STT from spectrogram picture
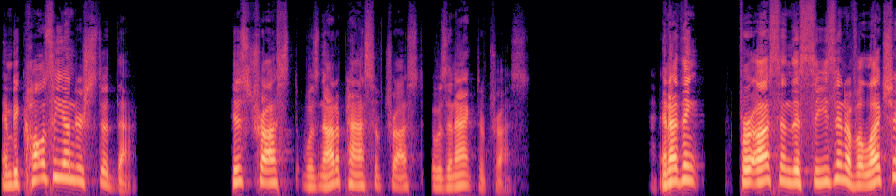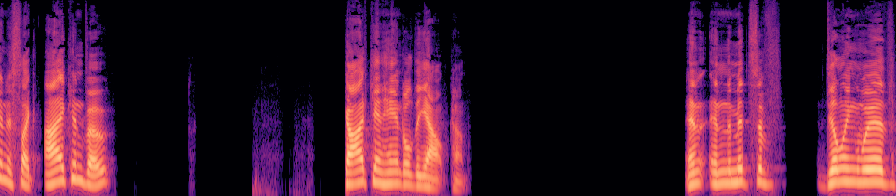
And because he understood that, his trust was not a passive trust, it was an active trust. And I think for us in this season of election, it's like I can vote, God can handle the outcome. And in the midst of dealing with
